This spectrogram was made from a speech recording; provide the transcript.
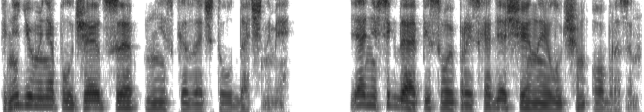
Книги у меня получаются, не сказать, что удачными. Я не всегда описываю происходящее наилучшим образом.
